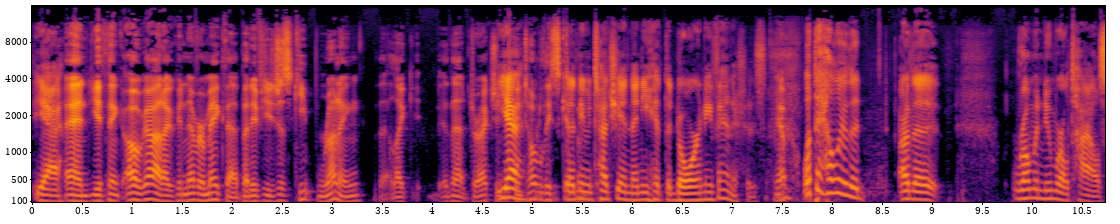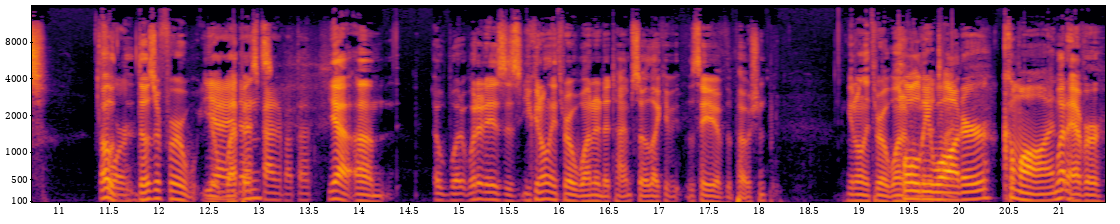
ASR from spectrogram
yeah and you think, oh god, I could never make that. But if you just keep running, that, like in that direction, yeah, you can totally skip. Doesn't him. even touch you, and then you hit the door, and he vanishes. Yep. What the hell are the are the Roman numeral tiles oh, for? th- those are for your yeah, weapons. That's bad about that. Yeah, um, uh, what what it is is you can only throw one at a time. So like if let's say you have the potion, you can only throw one. Holy at time. water. Come on. Whatever.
